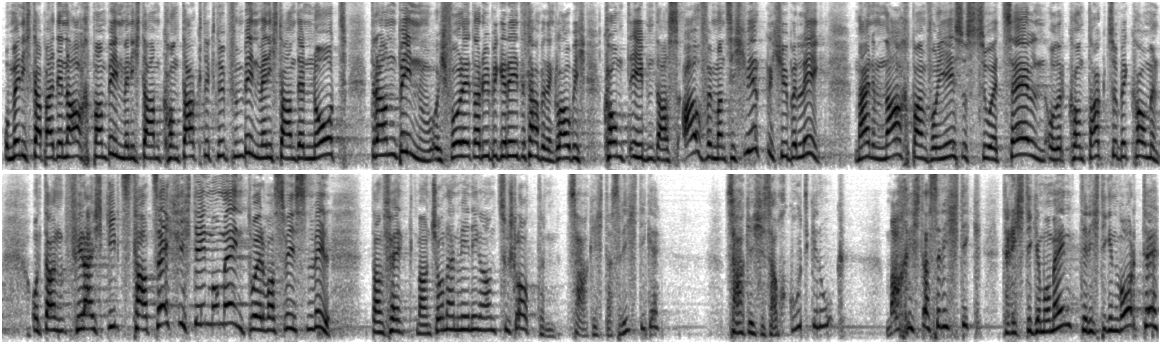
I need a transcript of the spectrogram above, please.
Und wenn ich da bei den Nachbarn bin, wenn ich da am Kontakte knüpfen bin, wenn ich da an der Not dran bin, wo ich vorher darüber geredet habe, dann glaube ich, kommt eben das auf, wenn man sich wirklich überlegt, meinem Nachbarn von Jesus zu erzählen oder Kontakt zu bekommen und dann vielleicht gibt es tatsächlich den Moment, wo er was wissen will, dann fängt man schon ein wenig an zu schlottern. Sage ich das Richtige? Sage ich es auch gut genug? Mache ich das richtig? Der richtige Moment, die richtigen Worte,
